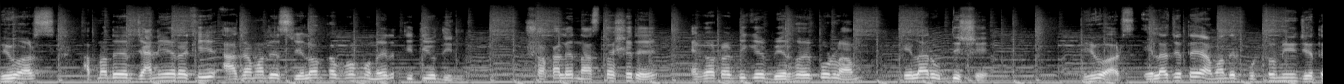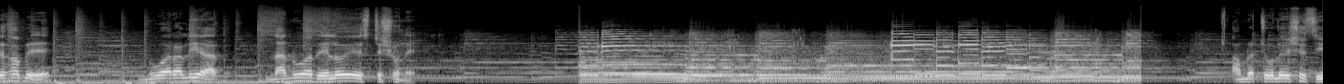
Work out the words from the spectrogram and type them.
ভিউয়ার্স আপনাদের জানিয়ে রাখি, আজ আমাদের শ্রীলঙ্কা ভ্রমণের তৃতীয় দিন। সকালে নাস্তা সেরে এগারোটার দিকে বের হয়ে পড়লাম এলার উদ্দেশ্যে। ভিউয়ার্স, এলা যেতে আমাদের প্রথমেই যেতে হবে নুয়ারালিয়ার নানুয়া রেলওয়ে স্টেশনে। আমরা চলে এসেছি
